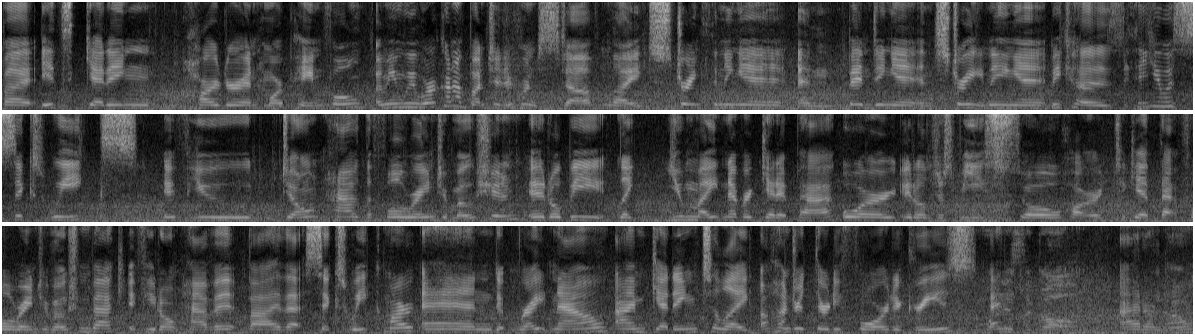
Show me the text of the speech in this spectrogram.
But it's getting harder and more painful. I mean, we work on a bunch of different stuff, like strengthening it and bending it and straightening it, because I think it was six weeks. If you don't have the full range of motion, it'll be like you might never get it back, or it'll just be so hard to get that full range of motion back if you don't have it by that six week mark. And right now, I'm getting to like 134 degrees. What and is the goal? I don't know,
